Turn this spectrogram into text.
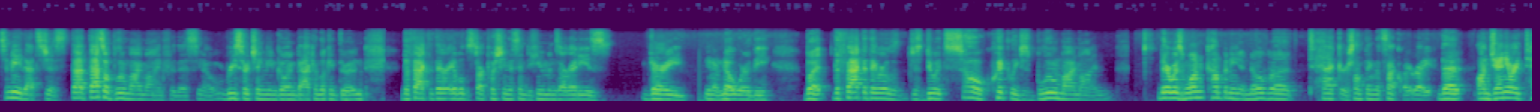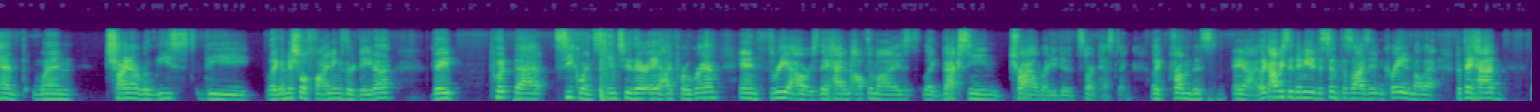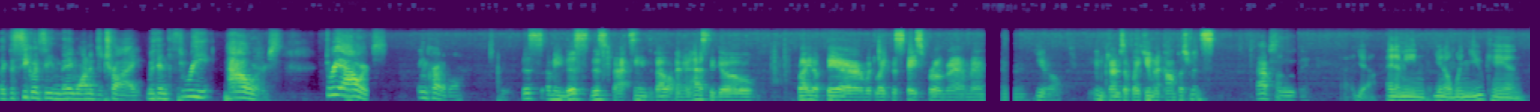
To me, that's just that that's what blew my mind for this. You know, researching and going back and looking through it, and the fact that they were able to start pushing this into humans already is very you know noteworthy. But the fact that they were able to just do it so quickly just blew my mind. There was one company, Innova Tech or something that's not quite right, that on January 10th, when China released the like initial findings, their data, they put that sequence into their AI program, and in three hours they had an optimized like vaccine trial ready to start testing, like from this AI. Like obviously they needed to synthesize it and create it and all that, but they had like the sequencing they wanted to try within three hours. Three hmm. hours, incredible. This, I mean, this this vaccine development, it has to go right up there with like the space program and you know, in terms of like human accomplishments. Absolutely. Uh, yeah, and I mean, you know, when you can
